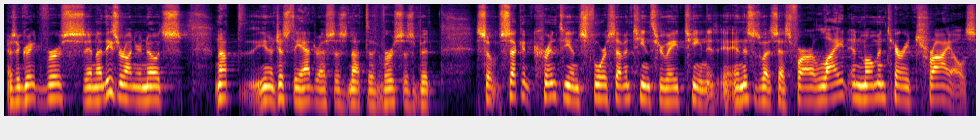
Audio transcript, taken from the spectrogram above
There's a great verse, and uh, these are on your notes, not you know just the addresses, not the verses, but so 2 Corinthians 4 17 through 18, and this is what it says For our light and momentary trials.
